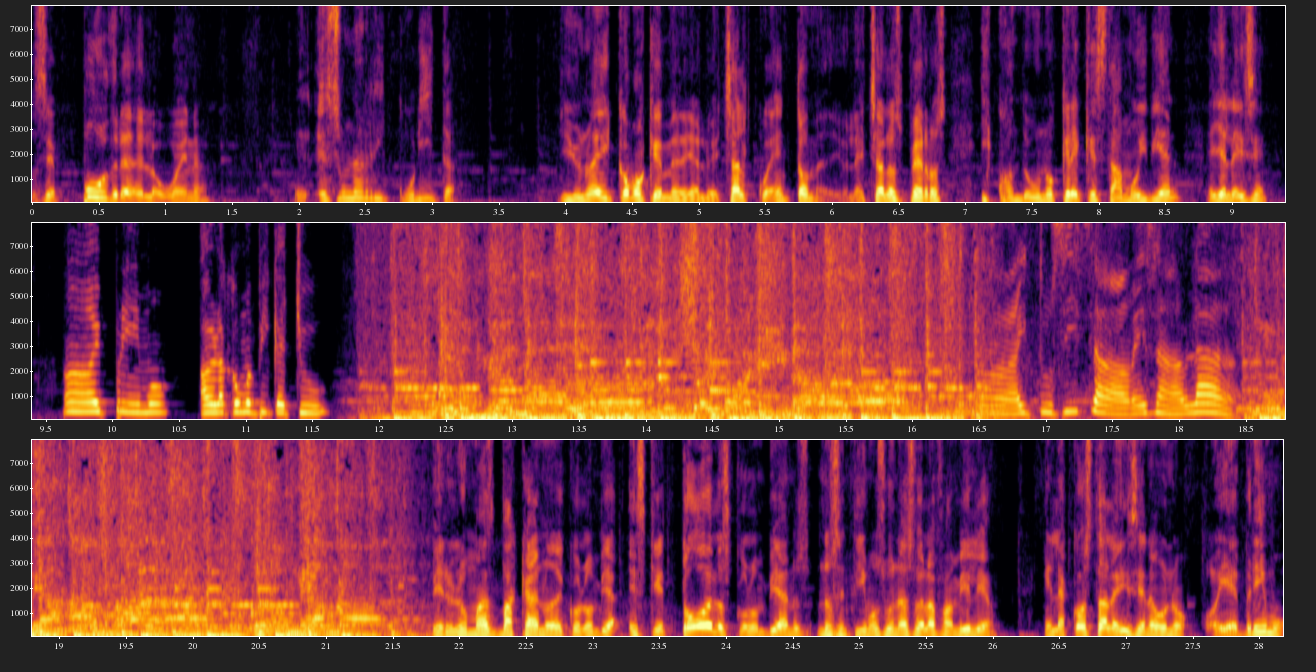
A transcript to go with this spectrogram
se pudre de lo buena? Es una ricurita. Y uno ahí como que medio le echa el cuento, medio le echa a los perros. Y cuando uno cree que está muy bien, ella le dice, Ay, primo, habla como Pikachu. Ay, tú sí sabes, habla. Pero lo más bacano de Colombia es que todos los colombianos nos sentimos una sola familia. En la costa le dicen a uno, oye, primo.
